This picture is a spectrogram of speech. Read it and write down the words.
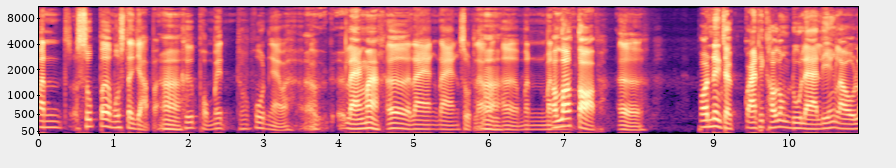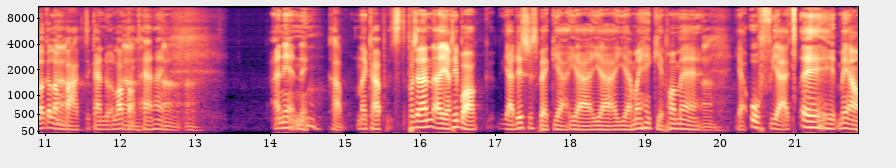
มันซูเปอร์มุสตยับอะอ่า คือผมไม่พูดไงวะเอ่อแรงมาก เออแรงแรงสุดแล้วอะอ่า เออมันมันอัลลอฮ์ตอบ เออ เพราะเนื่องจากการที่เขาต้องดูแลเลี้ยงเราแล้วก็ลำบากจากการดูอัลลอฮ์ตอบแทนให้อ่าอ่าอันเนี้ยหนึ่งครับนะครับ เพราะฉะนั้นเอ่ออย่างที่บอกอย่า disrespect อย่าอย่าอย่าอย่าไม่ให้เกียรติพ่อแม่ อ่าอย่าอุฟอย่าเอ้ยไม่เอา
